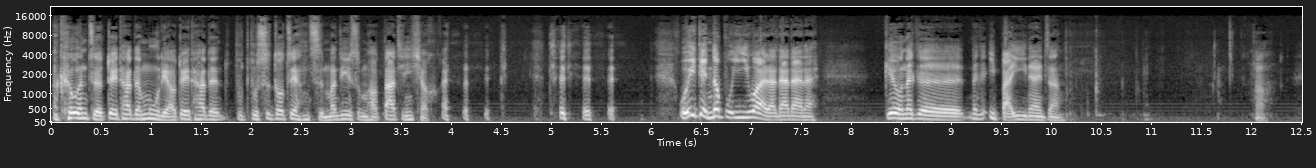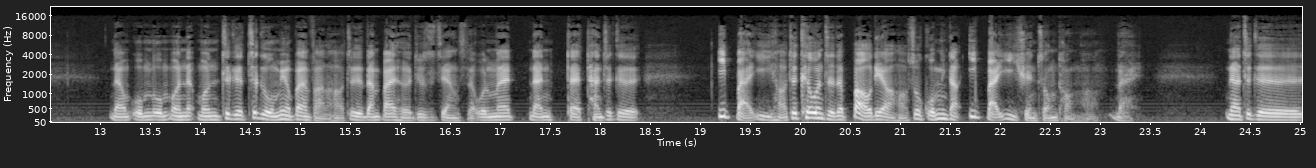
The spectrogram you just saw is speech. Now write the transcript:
柯文哲对他的幕僚，对他的不不是都这样子吗？你有什么好大惊小怪？我一点都不意外了。来来来，给我那个那个一百亿那一张。那我们我们我们我们这个这个我没有办法了哈，这个蓝白合就是这样子的。我们来来再谈这个一百亿哈，这柯文哲的爆料哈，说国民党一百亿选总统哈，来，那这个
